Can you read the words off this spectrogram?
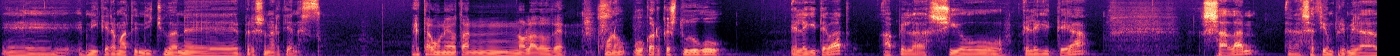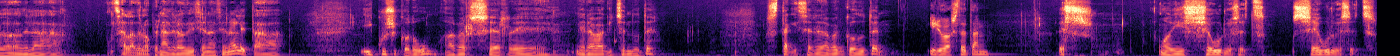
eh, nik eramaten ditudan eh, presoen artean ez. Eta uneotan nola daude. Bueno, guk aurkeztu dugu elegite bat, apelazio elegitea, salan, en la sección primera de la sala de lo penal de la Audiencia Nacional, eta ikusiko dugu, aber zer eh, erabakitzen dute. Ez dakit zer erabakiko duten. Hiru astetan? Ez, hori seguru ez ez. Seguru ez ez.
